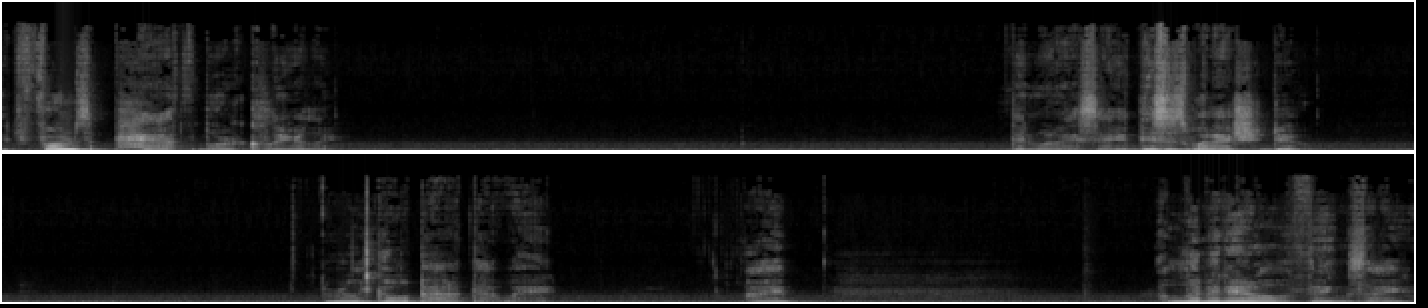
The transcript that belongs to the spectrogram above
it forms a path more clearly than when I say this is what I should do. I don't really go about it that way. I eliminate all the things I,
